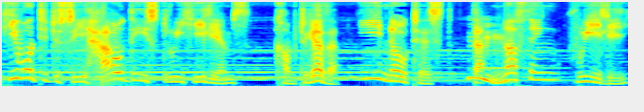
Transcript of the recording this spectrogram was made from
He wanted to see how these three heliums come together. He noticed that hmm. nothing really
